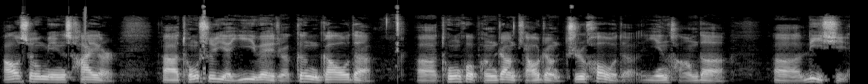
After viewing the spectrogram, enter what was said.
，also means higher，啊，同时也意味着更高的呃通货膨胀调整之后的银行的。呃，利息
